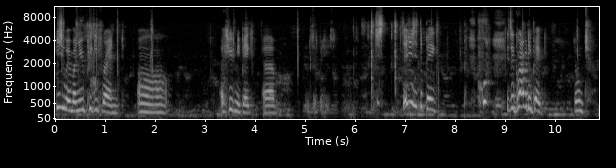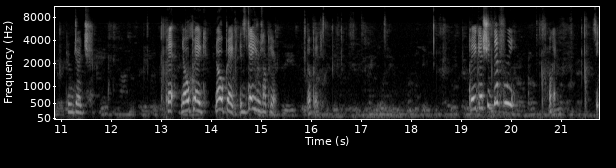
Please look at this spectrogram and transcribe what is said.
he's gonna be my new piggy friend. Uh, excuse me, pig. Um, suspicious. Just, they just hit the pig. it's a gravity pig. Don't, don't judge. Pig, no pig, no pig. It's dangerous up here. No pig. Pig, I should definitely. Okay. See,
